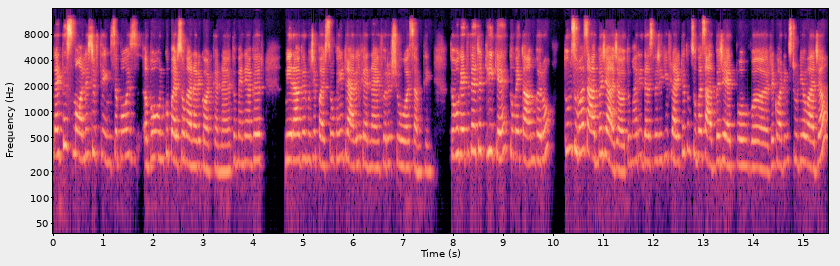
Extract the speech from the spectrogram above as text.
like the smallest of things suppose वो उनको परसों गाना रिकॉर्ड करना है तो मैंने अगर, मेरा अगर मुझे परसों कहीं ट्रैवल करना है for a show or something तो वो कहते थे अच्छा ठीक है, तुम एक काम करो, तुम सुबह सात बजे आ जाओ, तुम्हारी दस बजे की फ़्लाइट है, तुम सुबह सात बजे रिकॉर्डिंग स्टूडियो आ जाओ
